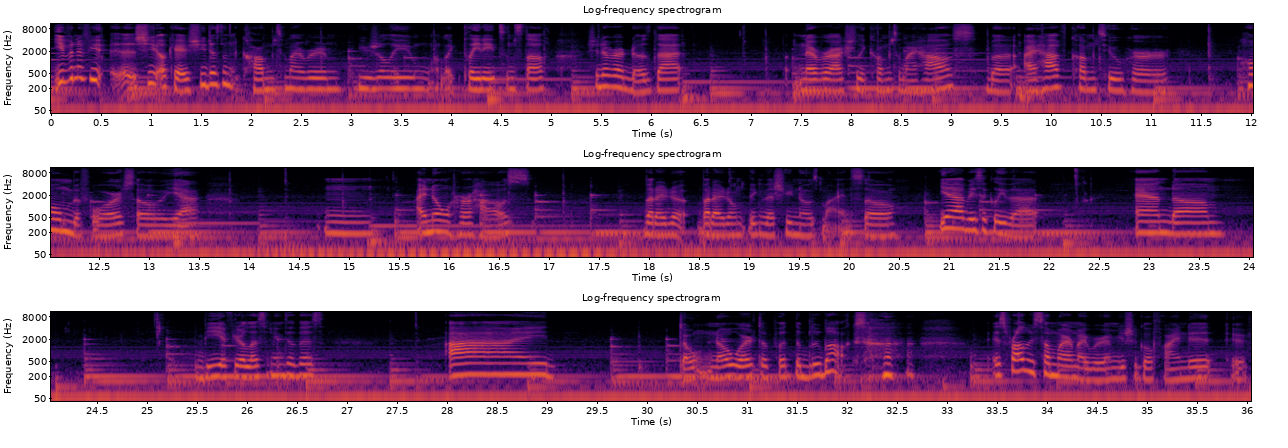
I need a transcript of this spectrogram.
even if you uh, she okay she doesn't come to my room usually like play dates and stuff she never does that never actually come to my house, but I have come to her home before, so yeah. Mm, I know her house, but I don't. But I don't think that she knows mine. So yeah, basically that. And um, B, if you're listening to this, I don't know where to put the blue box. it's probably somewhere in my room. You should go find it if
